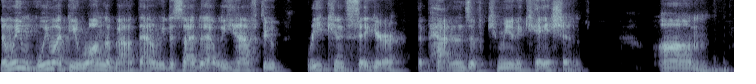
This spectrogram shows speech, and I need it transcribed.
Then we, we might be wrong about that, and we decide that we have to reconfigure the patterns of communication. Um,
